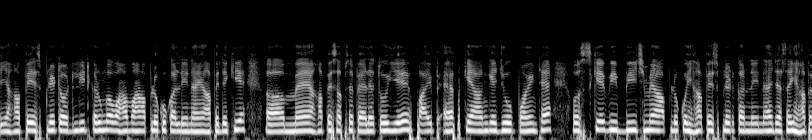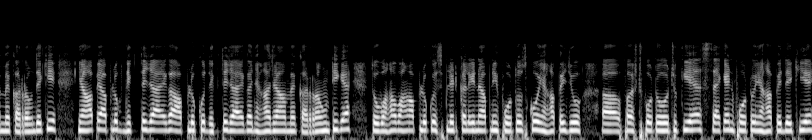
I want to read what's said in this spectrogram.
यहाँ पे स्प्लिट और डिलीट करूँगा वहाँ वहाँ आप लोग को कर लेना है यहाँ पे देखिए मैं यहाँ पे सबसे पहले तो ये फाइव एफ़ के आगे जो पॉइंट है उसके भी बीच में आप लोग को यहाँ पे स्प्लिट कर लेना है जैसे यहाँ पे मैं कर रहा हूँ देखिए यहाँ पे आप लोग दिखते जाएगा आप लोग को दिखते जाएगा जहाँ जहाँ मैं कर रहा हूँ ठीक है तो वहाँ वहाँ आप लोग को स्प्लिट कर लेना अपनी फ़ोटोज़ को यहाँ पे जो फ़र्स्ट फ़ोटो हो चुकी है सेकंड फ़ोटो यहाँ पे देखिए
